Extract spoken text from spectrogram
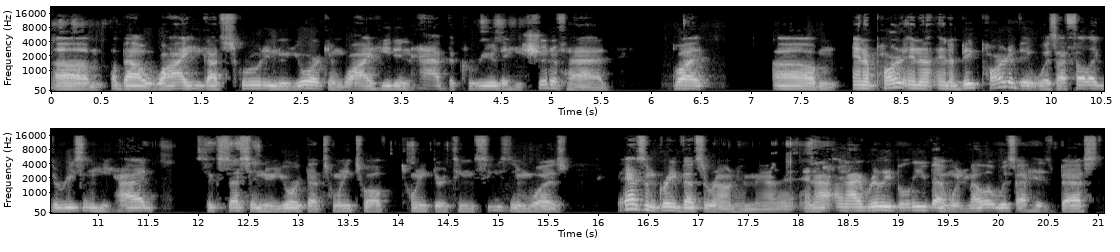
um, about why he got screwed in New York and why he didn't have the career that he should have had. But um, and a part and a, and a big part of it was I felt like the reason he had success in New York that 2012 2013 season was they had some great vets around him, man. And I and I really believe that when Melo was at his best,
